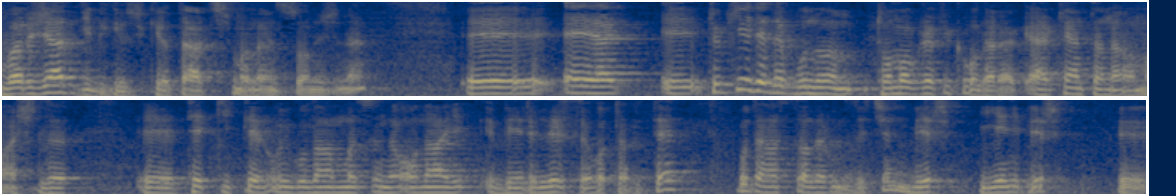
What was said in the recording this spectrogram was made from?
varacağız gibi gözüküyor tartışmaların sonucuna. E, eğer e, Türkiye'de de bunun tomografik olarak erken tanı amaçlı e, tetkiklerin uygulanmasını onay verilirse otorite bu da hastalarımız için bir yeni bir e,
